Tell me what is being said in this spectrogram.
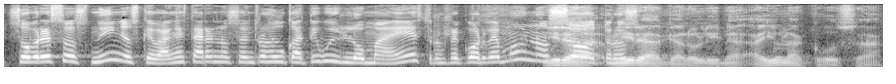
sobre esos niños que van a estar en los centros educativos y los maestros. Recordemos nosotros... Mira, mira, Carolina, hay una cosa.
